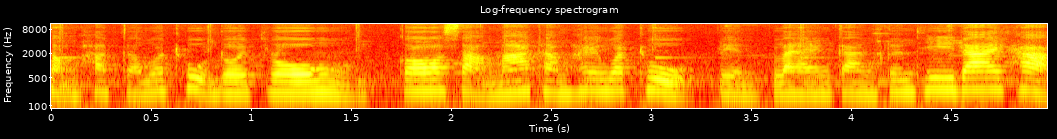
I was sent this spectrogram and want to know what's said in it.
สัมผัสกับวัตถุโดยตรง ก็สามารถทำให้วัตถุเปลี่ยนแปลงการเคลื่อนที่ได้ค่ะ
